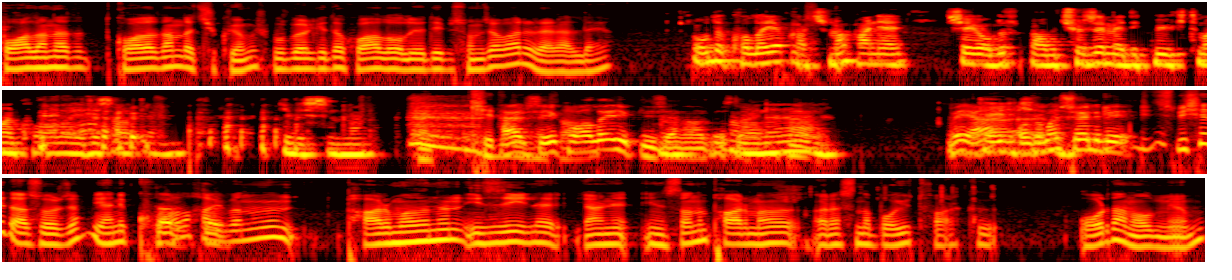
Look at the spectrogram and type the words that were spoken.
koalana koaladan da çıkıyormuş bu bölgede koala oluyor diye bir sonuca varır herhalde ya. O da kolaya kaçma. hani şey olur abi çözemedik büyük ihtimal koalaydı zaten gibisinden. Kedi Her şeyi koalaya yükleyeceksin abi o zaman. Aynen Ha. öyle. Veya Tehlikeli. o zaman şöyle bir Bir, bir, şey daha soracağım. Yani koala Tabii, tabii. hayvanının parmağının iziyle yani insanın parmağı arasında boyut farkı oradan olmuyor mu?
